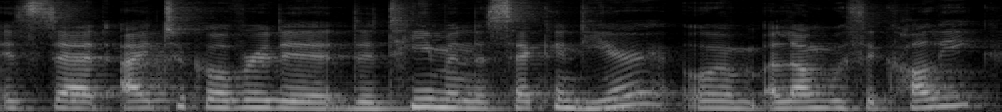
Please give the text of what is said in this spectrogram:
It's that I took over the, the team in the second year um, along with a colleague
